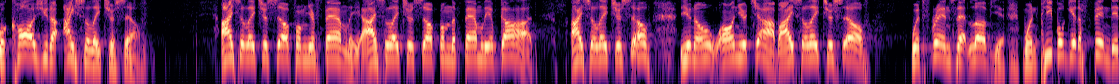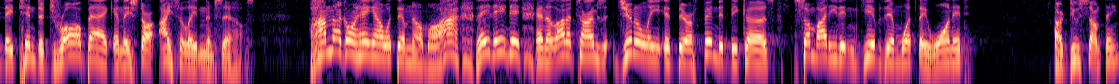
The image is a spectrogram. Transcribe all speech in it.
will cause you to isolate yourself. Isolate yourself from your family. Isolate yourself from the family of God. Isolate yourself, you know, on your job. Isolate yourself with friends that love you. When people get offended, they tend to draw back and they start isolating themselves. I'm not going to hang out with them no more. I, they, they, they. And a lot of times, generally, if they're offended because somebody didn't give them what they wanted or do something.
